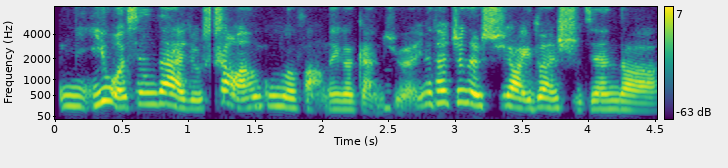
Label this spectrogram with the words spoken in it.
你以我现在就上完工作坊那个感觉，因为他真的需要一段时间的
